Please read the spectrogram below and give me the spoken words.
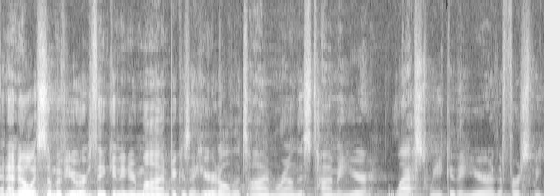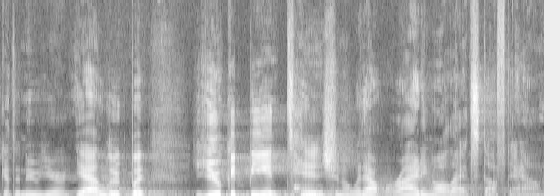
And I know what some of you are thinking in your mind because I hear it all the time around this time of year, last week of the year, the first week of the new year. Yeah, Luke, but you could be intentional without writing all that stuff down.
